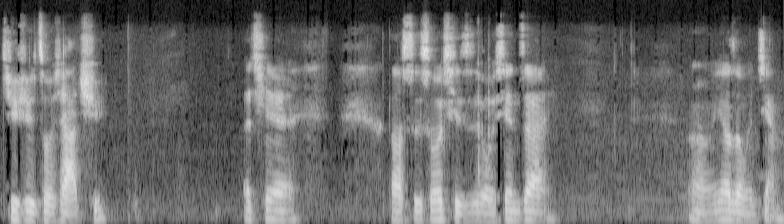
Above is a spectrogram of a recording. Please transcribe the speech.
继续做下去。而且，老实说，其实我现在，嗯，要怎么讲，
